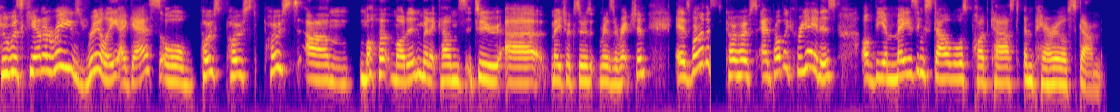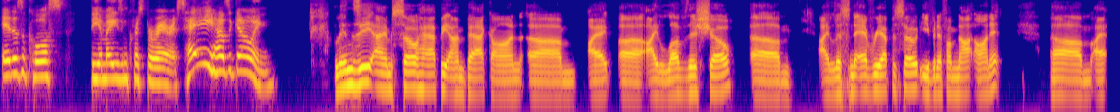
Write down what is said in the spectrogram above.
who was Keanu Reeves, really, I guess, or post, post, post um, modern when it comes to uh, Matrix Res- Resurrection, is one of the co hosts and probably creators of the amazing Star Wars podcast, Imperial Scum. It is, of course, the amazing Chris Barreras. Hey, how's it going? Lindsay, I'm so happy I'm back on. Um, I uh, I love this show. Um, I listen to every episode, even if I'm not on it. Um, I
